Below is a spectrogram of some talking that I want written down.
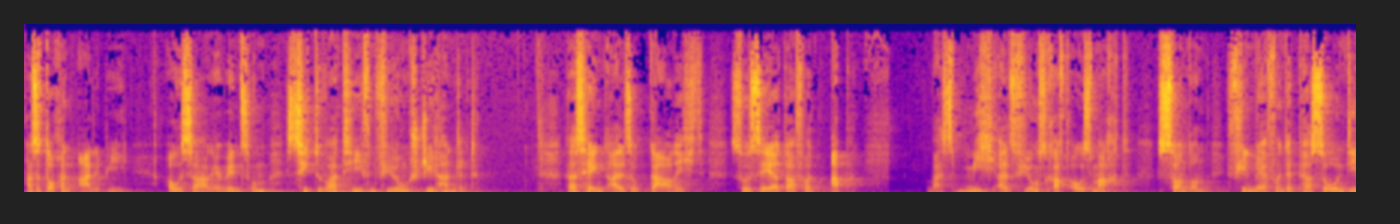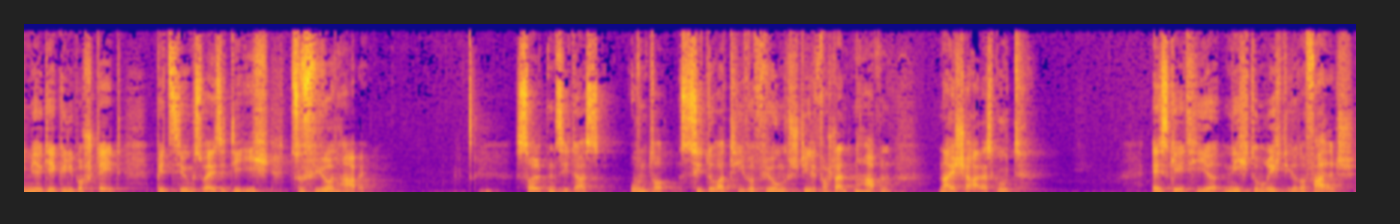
Also doch ein Alibi, Aussage, wenn es um situativen Führungsstil handelt. Das hängt also gar nicht so sehr davon ab, was mich als Führungskraft ausmacht, sondern vielmehr von der Person, die mir gegenübersteht, beziehungsweise die ich zu führen habe. Sollten Sie das unter situativer Führungsstil verstanden haben, na ist ja alles gut. Es geht hier nicht um richtig oder falsch.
